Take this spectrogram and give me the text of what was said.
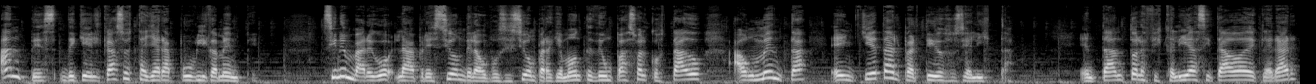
antes de que el caso estallara públicamente. Sin embargo, la presión de la oposición para que Montes dé un paso al costado aumenta e inquieta al Partido Socialista. En tanto, la Fiscalía ha citado a declarar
